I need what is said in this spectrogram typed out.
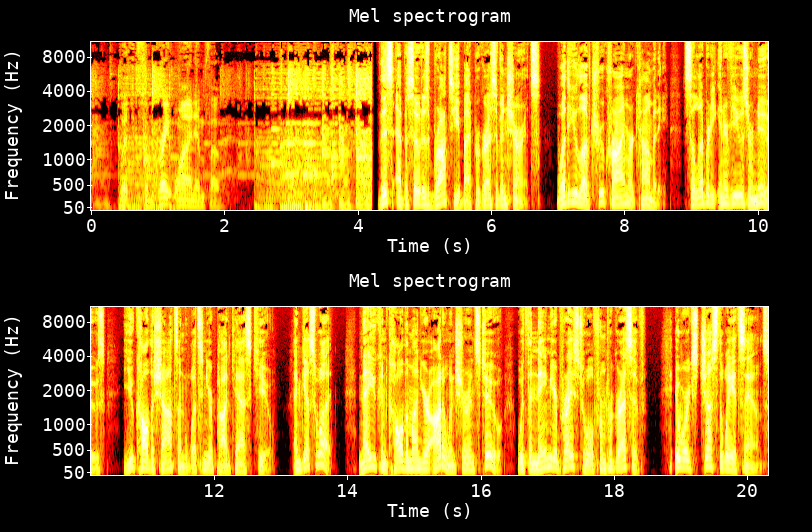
with some great wine info. This episode is brought to you by Progressive Insurance. Whether you love true crime or comedy, celebrity interviews or news, you call the shots on what's in your podcast queue. And guess what? Now you can call them on your auto insurance too with the Name Your Price tool from Progressive. It works just the way it sounds.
